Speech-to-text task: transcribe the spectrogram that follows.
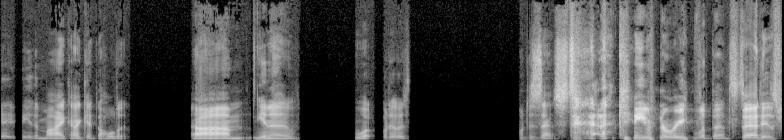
gave me the mic, I get to hold it. Um, you know, what what was what is that stat? I can't even read what that stat is.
